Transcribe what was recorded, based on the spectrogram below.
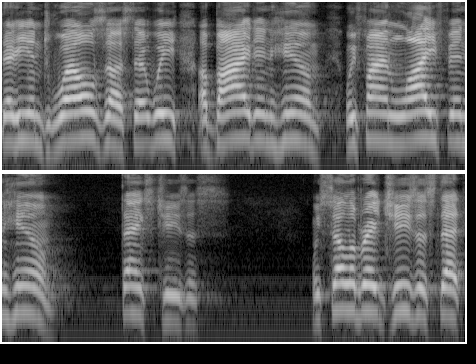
that he indwells us, that we abide in him, we find life in him. Thanks, Jesus. We celebrate Jesus that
